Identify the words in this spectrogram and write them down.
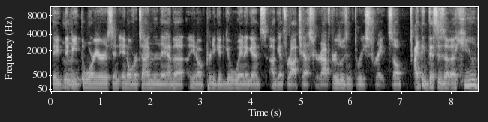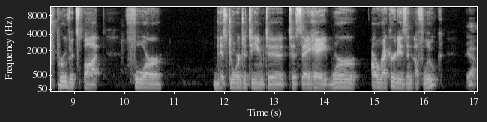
They they mm-hmm. beat the Warriors in, in overtime, and they have a you know pretty good win against against Rochester after losing three straight. So I think this is a, a huge prove it spot for this Georgia team to to say, hey, we're our record isn't a fluke. Yeah.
